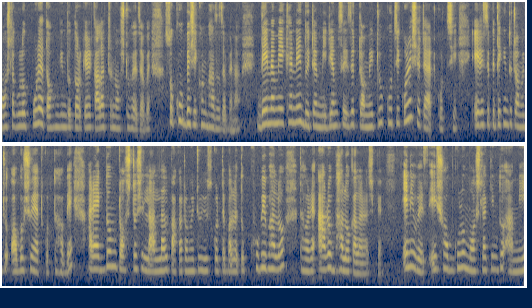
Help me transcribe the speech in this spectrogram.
মশলাগুলো পুড়ে তখন কিন্তু তরকারির কালারটা নষ্ট হয়ে যাবে। সো খুব বেশিক্ষণ ভাজা যাবে না। দেন আমি এখানে দুইটা মিডিয়াম সাইজের টমেটো কুচি করে সেটা অ্যাড করছি। এই রেসিপিতে কিন্তু টমেটো অবশ্যই অ্যাড করতে হবে। আর একদম টসটসে লাল লাল পাকা টমেটো ইউজ করতে পারলে তো খুবই ভালো, তাহলে আরও ভালো কালার আসবে। এনিওয়েজ এই সবগুলো মশলা কিন্তু আমি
